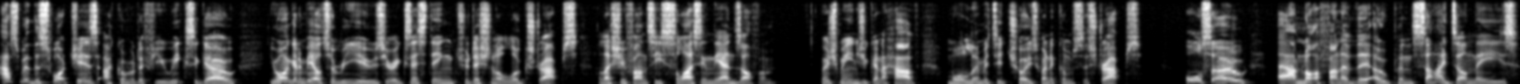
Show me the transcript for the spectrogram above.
As with the swatches I covered a few weeks ago, you aren't going to be able to reuse your existing traditional lug straps unless you fancy slicing the ends off them, which means you're going to have more limited choice when it comes to straps. Also, uh, I'm not a fan of the open sides on these.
